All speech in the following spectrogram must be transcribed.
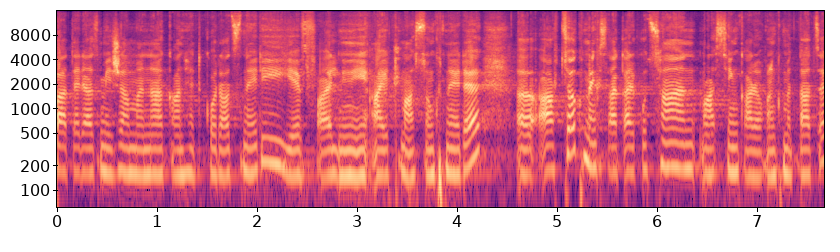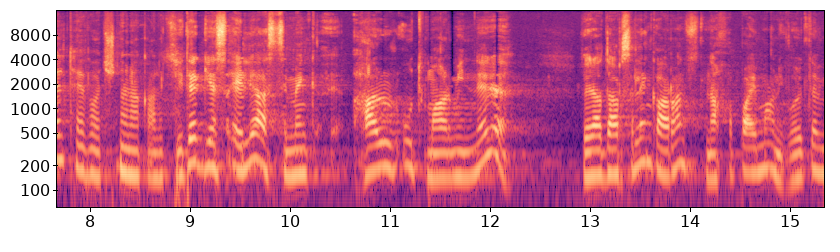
պատերազմի ժամանակ անհետ կորածների եւ այլնի այդ մասունքները արդյոք մենք սակարկության մասին կարող ենք մտածել թե ոչ շնորհակալություն Գիտեք ես էլի ասացի մենք 108 մարմինները վերադարձել ենք առանց նախապայմանի որովհետեւ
